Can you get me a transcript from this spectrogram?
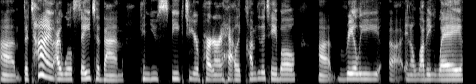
um, the time i will say to them can you speak to your partner and ha- like come to the table uh, really uh, in a loving way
